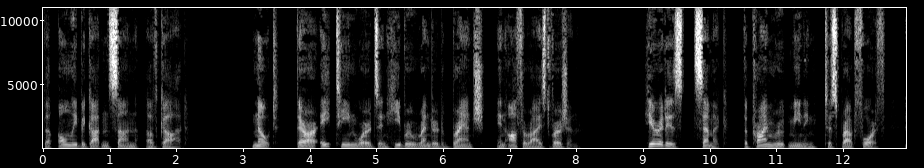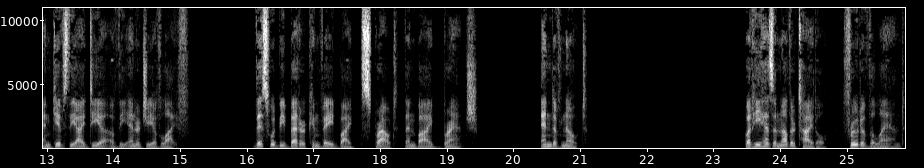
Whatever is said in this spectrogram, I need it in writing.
the only begotten Son of God. Note, there are 18 words in Hebrew rendered branch, in authorized version. Here it is, tsemach, the prime root meaning, to sprout forth, and gives the idea of the energy of life. This would be better conveyed by sprout than by branch. End of note. But he has another title, fruit of the land,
